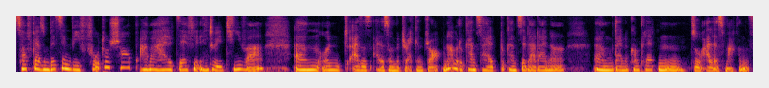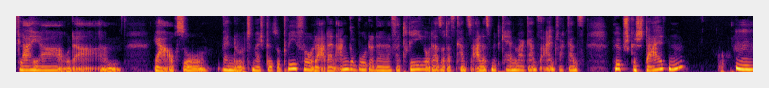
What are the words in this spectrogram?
Software so ein bisschen wie Photoshop, aber halt sehr viel intuitiver. Ähm, und also ist alles so mit Drag and Drop, ne? Aber du kannst halt, du kannst dir da deine, ähm, deine kompletten, so alles machen, Flyer oder ähm, ja auch so, wenn du zum Beispiel so Briefe oder dein Angebot oder deine Verträge oder so, das kannst du alles mit Canva ganz einfach, ganz hübsch gestalten. Mm.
